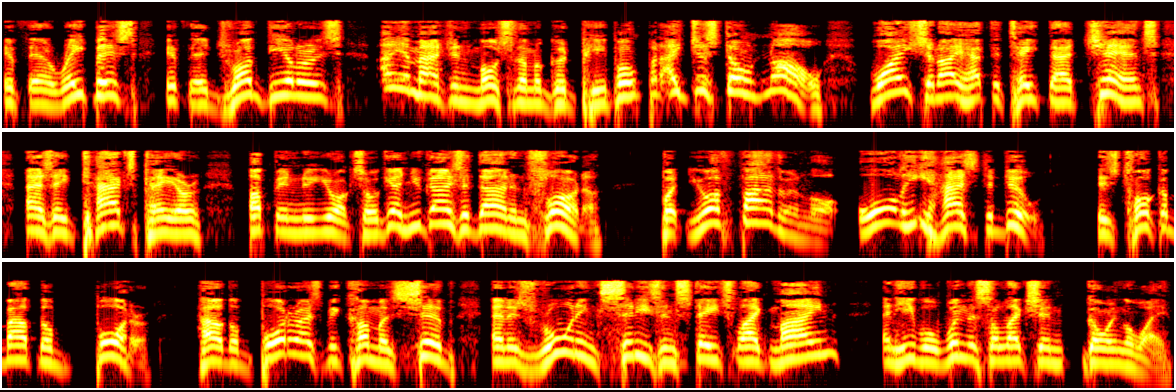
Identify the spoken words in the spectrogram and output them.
if they're rapists, if they're drug dealers. I imagine most of them are good people, but I just don't know. Why should I have to take that chance as a taxpayer up in New York? So again, you guys are down in Florida, but your father-in-law, all he has to do is talk about the border, how the border has become a sieve and is ruining cities and states like mine, and he will win this election going away.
